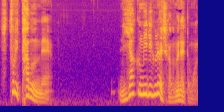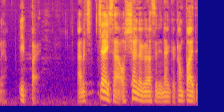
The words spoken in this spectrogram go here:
一人多分ね、200ミリぐらいしか飲めないと思うのよ。一杯。あのちっちゃいさ、おしゃれなグラスになんか乾杯って。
